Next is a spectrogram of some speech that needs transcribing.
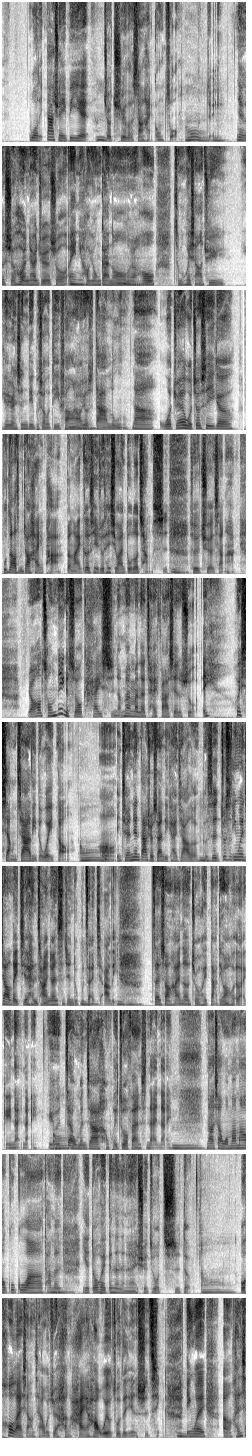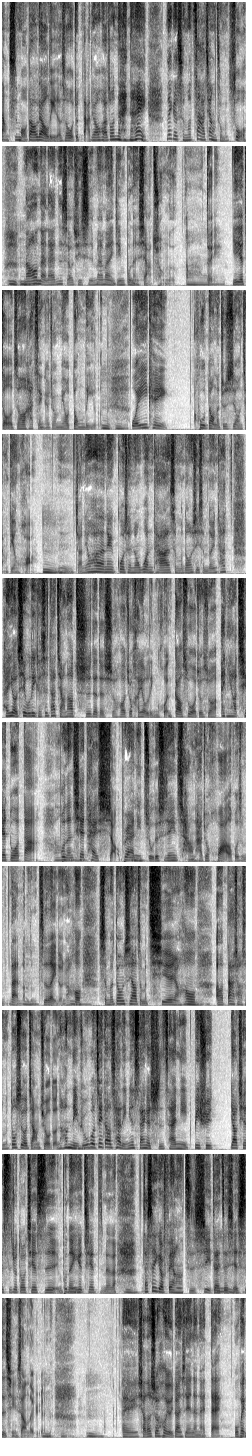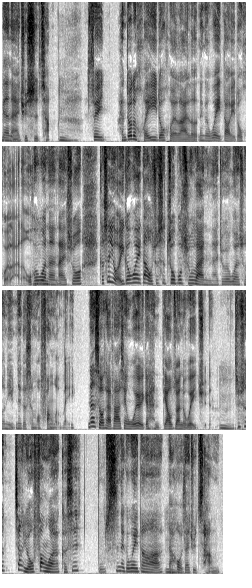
我大学一毕业就去了上海工作。哦，对。那个时候，人家会觉得说：“哎，你好勇敢哦！然后怎么会想要去一个人生地不熟的地方，然后又是大陆，那我觉得我就是一个不知道什么叫害怕，本来个性也就很喜欢多多尝试，所以去了上海。然后从那个时候开始呢，慢慢的才发现说，哎，会想家里的味道哦。嗯，以前念大学虽然离开家了，可是就是因为这样累积很长一段时间都不在家里，在上海呢就会打电话回来给奶奶。因为在我们家很会做饭是奶奶，那像我妈妈、我姑姑啊，他们也都会跟着奶奶学做吃的。哦，我后来想起来，我觉得很还好，我有做这件事情，因为嗯，很想吃某道料理的时候，我就打电话回来说：“奶奶，那个什么炸酱怎么做？”然后奶奶那时候其实慢慢已经不能下床了。哦，对，爷爷走了之后，他整个就没有动力了。嗯嗯，唯一可以。互动的，就是用讲电话。嗯嗯，讲电话的那个过程中，问他什么东西，什么东西，他很有气无力。可是他讲到吃的的时候，就很有灵魂，告诉我就说：“哎，你要切多大，不能切太小，不然你煮的时间一长，它就化了或什么烂了什么之类的。然后什么东西要怎么切，然后呃大小什么都是有讲究的。然后你如果这道菜里面三个食材，你必须。”要切丝就都切丝，不能一个切怎么的。他是一个非常仔细在这些事情上的人。嗯，哎，小的时候有一段时间奶奶带，我会跟着奶奶去市场。嗯，所以很多的回忆都回来了，那个味道也都回来了。我会问奶奶说：“可是有一个味道，我就是做不出来。”奶奶就会问说：“你那个什么放了没？”那时候才发现我有一个很刁钻的味觉。嗯，就说酱油放了，啊可是不是那个味道啊。然后我再去尝。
